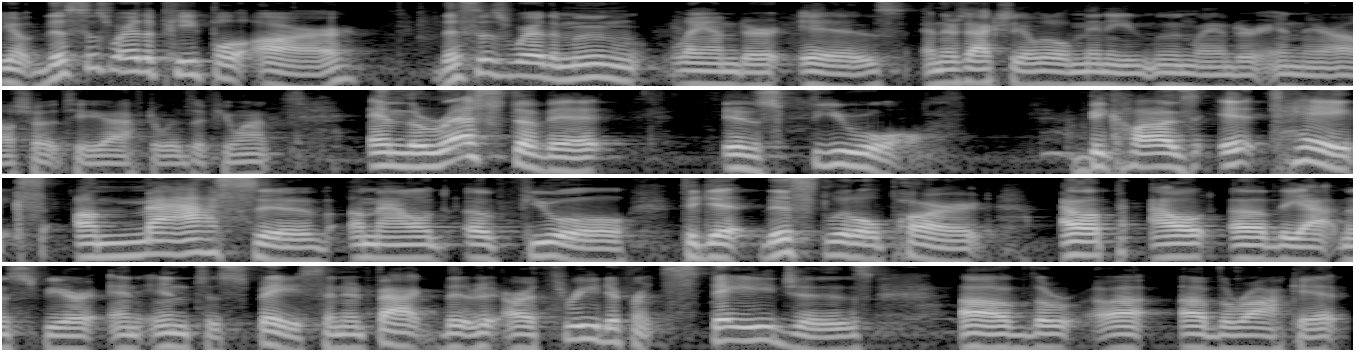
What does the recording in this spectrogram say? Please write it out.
you know, this is where the people are. This is where the moon lander is. And there's actually a little mini moon lander in there. I'll show it to you afterwards if you want. And the rest of it is fuel because it takes a massive amount of fuel to get this little part up out of the atmosphere and into space. And in fact, there are three different stages of the, uh, of the rocket,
